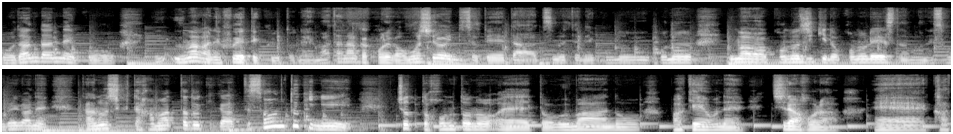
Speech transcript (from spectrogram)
こうだんだんね、こう、馬がね、増えてくるとね、またなんかこれが面白いんですよ。データ集めてね、この、この馬はこの時期のこのレースなのね、それがね、楽しくてハマった時があって、その時に、ちょっと本当の、えっ、ー、と、馬の馬券をね、ちらほら、えー、買っ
